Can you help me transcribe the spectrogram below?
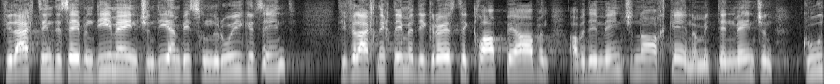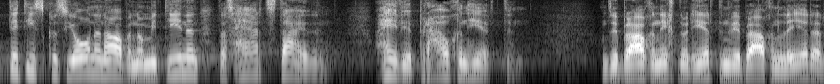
Vielleicht sind es eben die Menschen, die ein bisschen ruhiger sind, die vielleicht nicht immer die größte Klappe haben, aber den Menschen nachgehen und mit den Menschen gute Diskussionen haben und mit ihnen das Herz teilen. Hey, wir brauchen Hirten. Und wir brauchen nicht nur Hirten, wir brauchen Lehrer,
